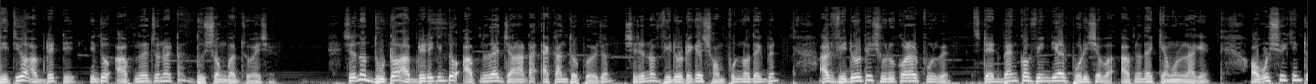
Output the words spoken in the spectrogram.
দ্বিতীয় আপডেটটি কিন্তু আপনাদের জন্য একটা দুঃসংবাদ রয়েছে। সেজন্য দুটো আপডেটই কিন্তু আপনাদের জানাটা একান্ত প্রয়োজন। সেজন্য ভিডিওটিকে সম্পূর্ণ দেখবেন আর ভিডিওটি শুরু করার পূর্বে স্টেট ব্যাংক অফ ইন্ডিয়ার পরিষেবা আপনাদের কেমন লাগে, অবশ্যই কিন্তু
